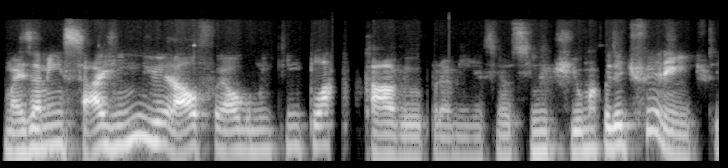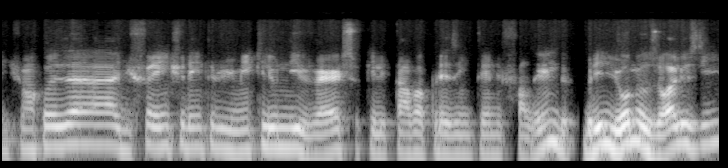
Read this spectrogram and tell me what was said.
Mas a mensagem em geral foi algo muito implacável para mim. Assim, eu senti uma coisa diferente, senti uma coisa diferente dentro de mim, aquele universo que ele estava apresentando e falando, brilhou meus olhos e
